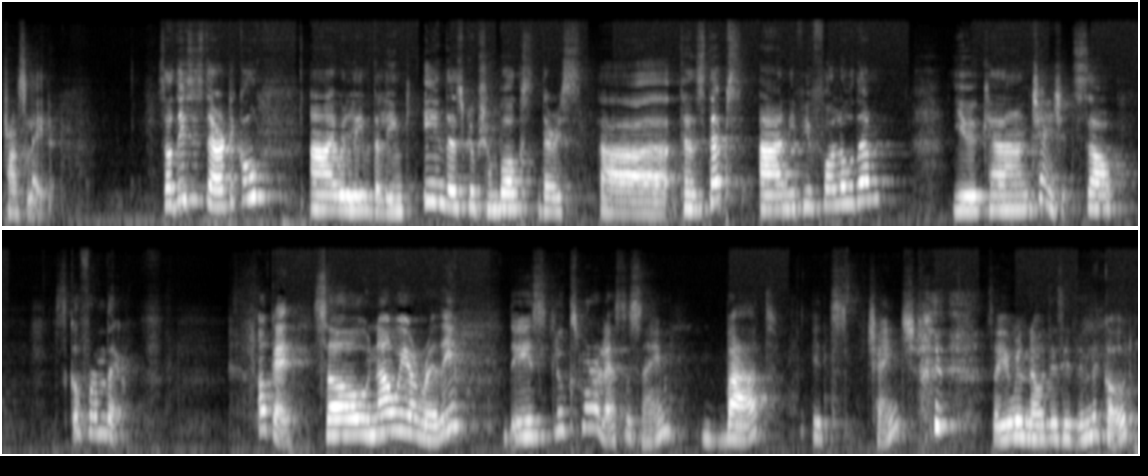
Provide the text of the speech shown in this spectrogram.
translated. So this is the article. I will leave the link in the description box. There is uh, 10 steps and if you follow them, you can change it. So let's go from there. Okay, so now we are ready. This looks more or less the same, but it's changed. so you will notice it in the code.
